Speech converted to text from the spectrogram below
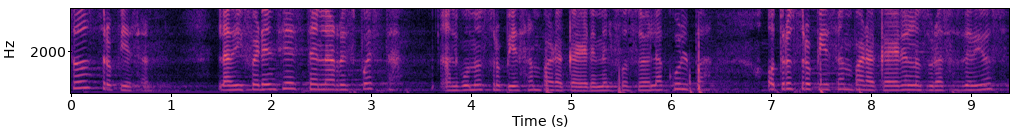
Todos tropiezan. La diferencia está en la respuesta. Algunos tropiezan para caer en el foso de la culpa, otros tropiezan para caer en los brazos de Dios.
